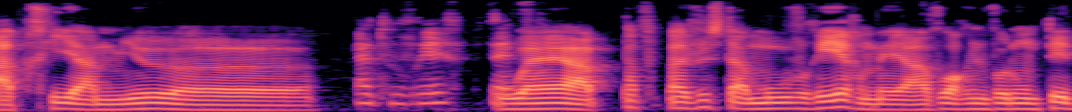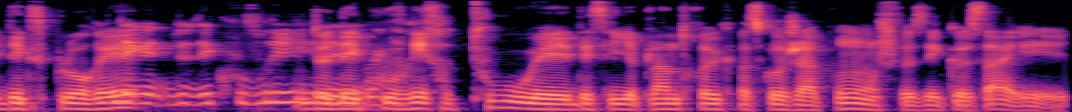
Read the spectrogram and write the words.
appris à mieux. Euh, à t'ouvrir, peut-être Ouais, pas, pas, juste à m'ouvrir, mais à avoir une volonté d'explorer. De, découvrir. De découvrir tout et d'essayer plein de trucs. Parce qu'au Japon, je faisais que ça et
